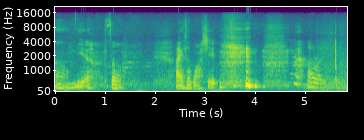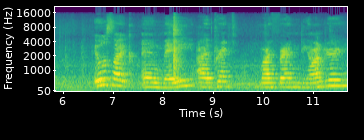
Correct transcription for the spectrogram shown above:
Um, yeah, so I need to wash it. All right. It was like in May. I pranked my friend DeAndre.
